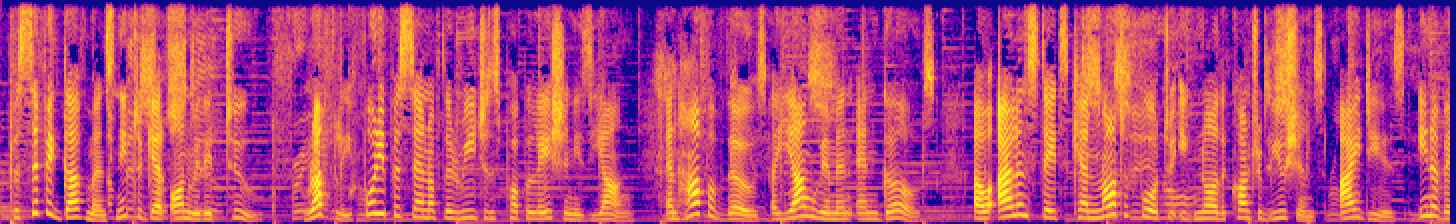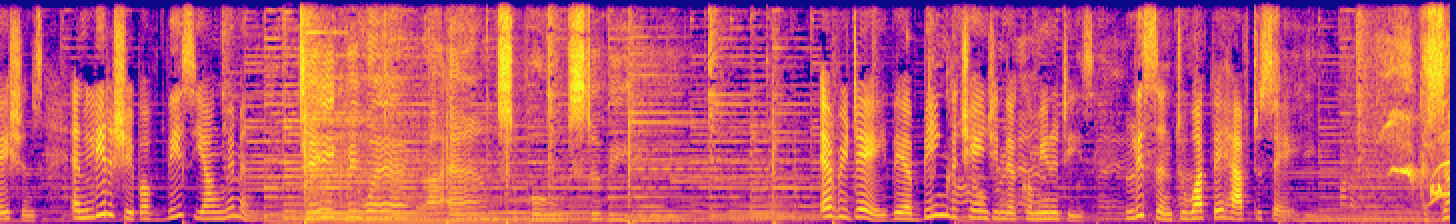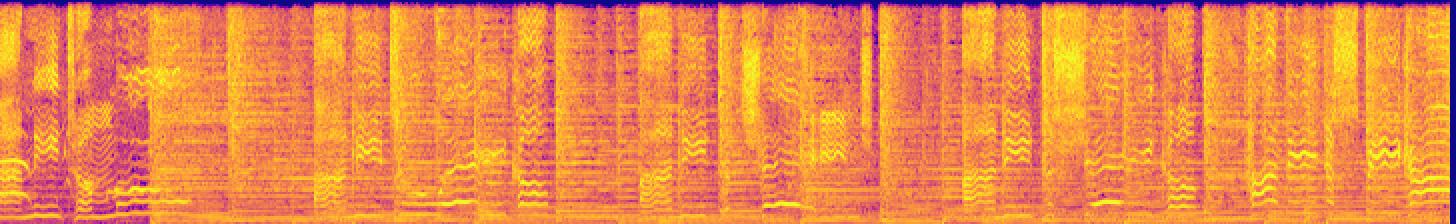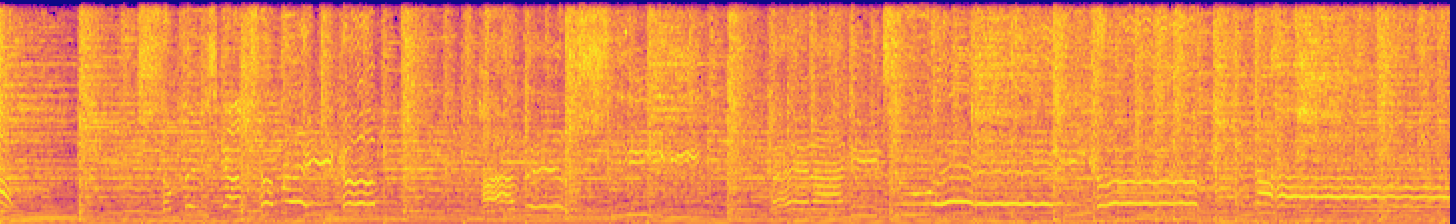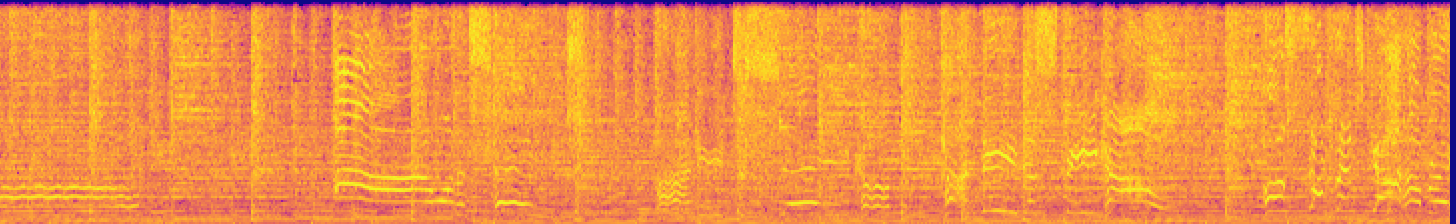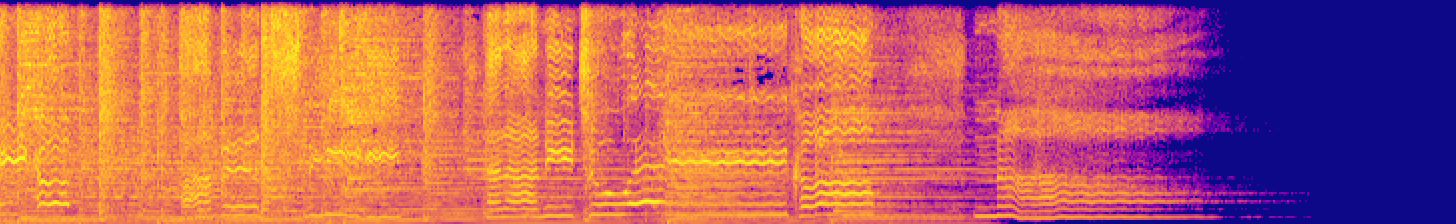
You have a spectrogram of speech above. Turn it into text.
Pacific governments need to get on with it too. Roughly 40% of the region's population is young, and half of those are young women and girls. Our island states cannot afford to ignore the contributions, ideas, innovations, and leadership of these young women. Take me where I am supposed to be. Every day, they are being the change in their communities. Listen to what they have to say. Cause I need to move.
